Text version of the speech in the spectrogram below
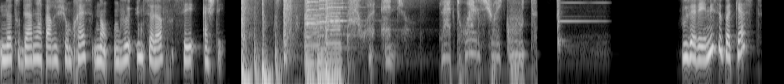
notre dernière parution presse. Non, on veut une seule offre, c'est acheter. Power Angels. La toile sur écoute. Vous avez aimé ce podcast?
